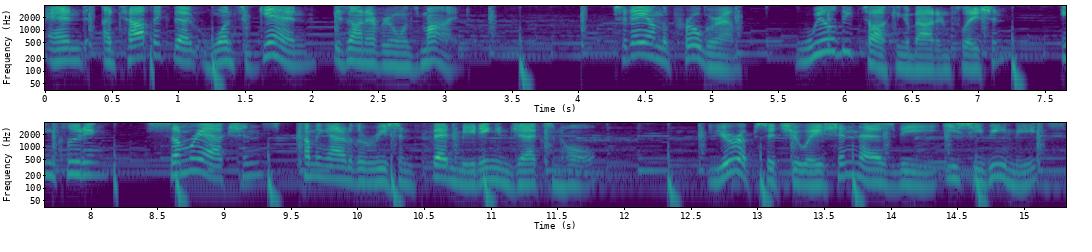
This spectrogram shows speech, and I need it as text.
and a topic that once again is on everyone's mind. Today on the program, we'll be talking about inflation, including some reactions coming out of the recent Fed meeting in Jackson Hole, Europe's situation as the ECB meets,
